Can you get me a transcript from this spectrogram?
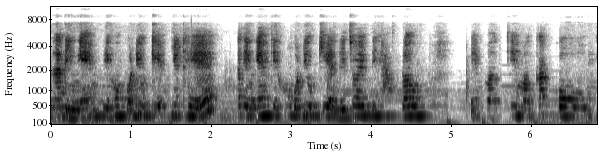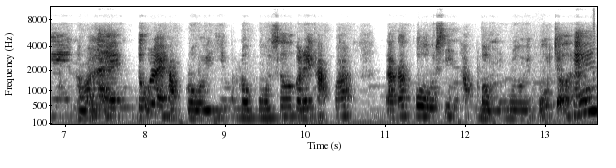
gia đình em thì không có điều kiện như thế gia đình em thì không có điều kiện để cho em đi học đâu. Em mà khi mà các cô nghe nói là em đỗ đại học rồi khi mà nộp hồ sơ vào đây học á là các cô xin học bổng rồi hỗ trợ hết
